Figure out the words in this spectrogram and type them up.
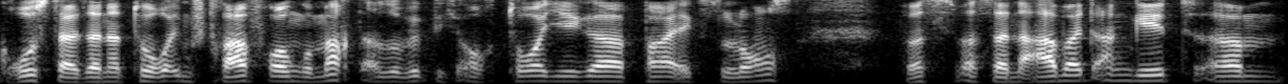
Großteil seiner Tore im Strafraum gemacht, also wirklich auch Torjäger par excellence. was, was seine Arbeit angeht. Ähm,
